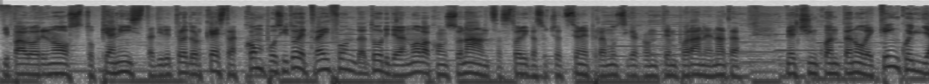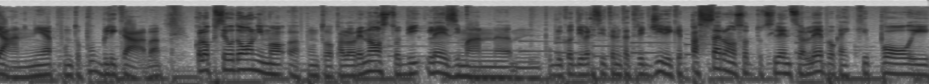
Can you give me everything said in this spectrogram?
di Paolo Renosto, pianista, direttore d'orchestra, compositore tra i fondatori della Nuova Consonanza, storica associazione per la musica contemporanea nata nel 59, che in quegli anni appunto pubblicava con lo pseudonimo appunto Paolo Renosto di Lesiman, mm, pubblicò diversi 33 giri che passarono sotto silenzio all'epoca e che poi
